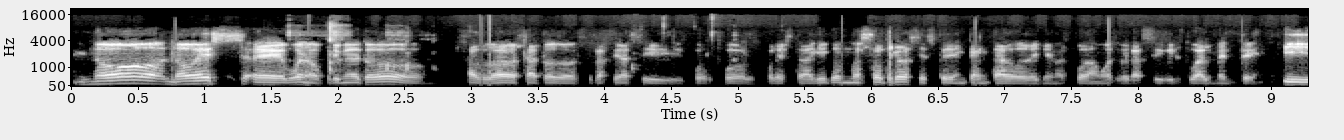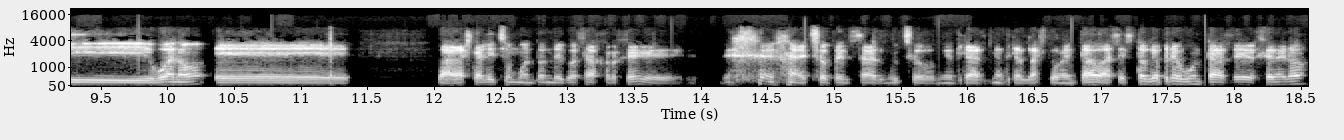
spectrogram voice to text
no, no es, bueno, primero de todo, saludaros a todos. Gracias y por, por, estar aquí con nosotros. Estoy encantado de que nos podamos ver así virtualmente. Y bueno, eh, la verdad es que has dicho un montón de cosas, Jorge, que me ha hecho pensar mucho mientras, mientras las comentabas. Esto que preguntas del género,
